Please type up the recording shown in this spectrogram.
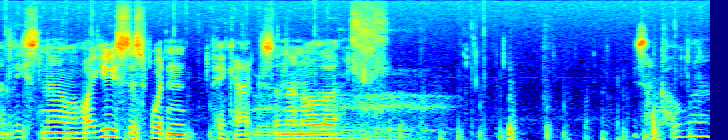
at least now I'll use this wooden pickaxe and then I'll. Uh... Is that coal? No.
